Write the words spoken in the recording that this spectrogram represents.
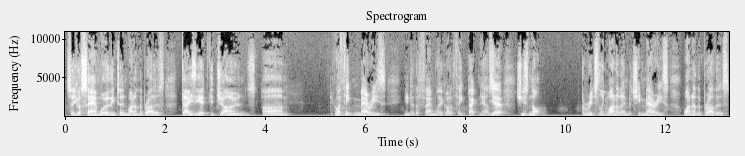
So you've got Sam Worthington, one of the brothers, Daisy Edgar Jones, um, who I think marries into the family. I've got to think back now. So Yeah. she's not originally one of them, but she marries one of the brothers.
